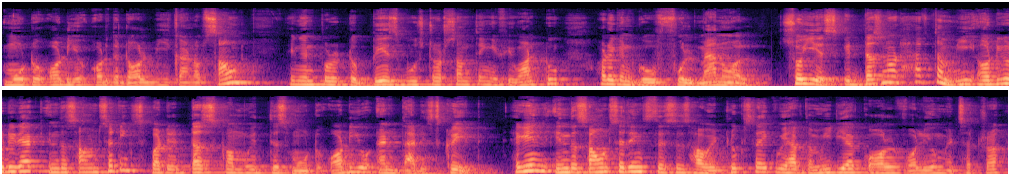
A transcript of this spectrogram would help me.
moto audio or the dolby kind of sound. You can put it to bass boost or something if you want to or you can go full manual. So yes it does not have the mi audio Dirac in the sound settings but it does come with this moto audio and that is great. Again in the sound settings this is how it looks like. We have the media call volume etc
